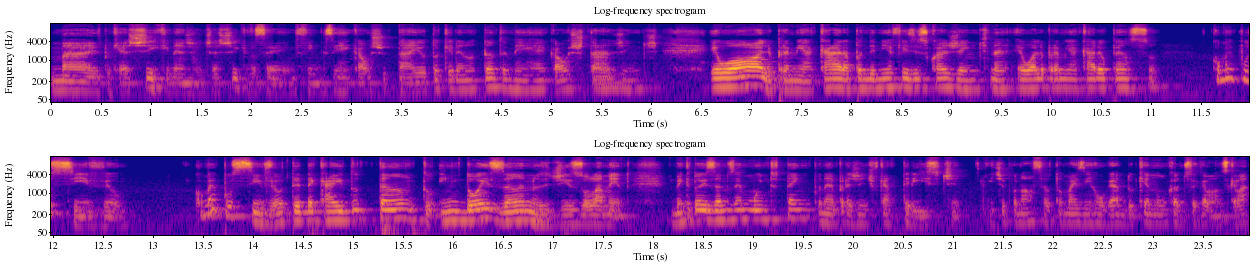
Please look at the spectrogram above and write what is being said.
Mas, porque é chique, né, gente? É chique você, enfim, se recalchutar. E eu tô querendo tanto me recalchutar, gente. Eu olho pra minha cara, a pandemia fez isso com a gente, né? Eu olho pra minha cara e eu penso, como é possível? Como é possível ter decaído tanto em dois anos de isolamento? Bem que dois anos é muito tempo, né, pra gente ficar triste. E tipo, nossa, eu tô mais enrugado do que nunca, não sei o que lá, não sei o que lá.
